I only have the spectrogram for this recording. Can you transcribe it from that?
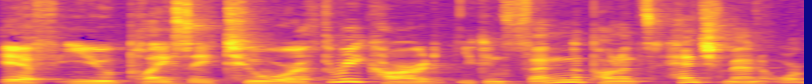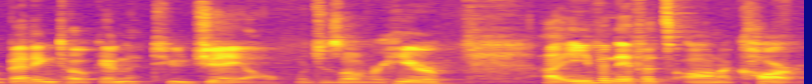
If you place a two or a three card, you can send an opponent's henchman or betting token to jail, which is over here, uh, even if it's on a card.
